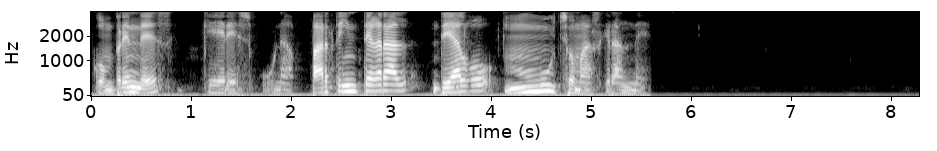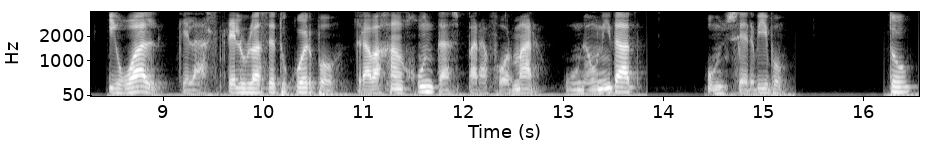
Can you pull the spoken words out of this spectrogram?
Comprendes eres una parte integral de algo mucho más grande. Igual que las células de tu cuerpo trabajan juntas para formar una unidad, un ser vivo, tú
